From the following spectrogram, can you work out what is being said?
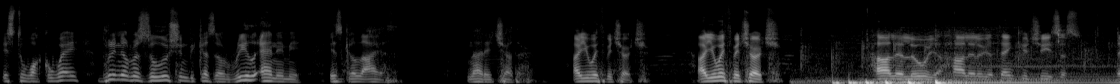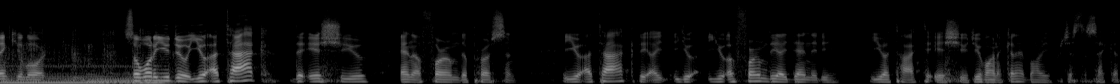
is to walk away, bring a resolution because a real enemy is Goliath, not each other. Are you with me, church? Are you with me, church? Hallelujah. Hallelujah. Thank you, Jesus. Thank you, Lord. So, what do you do? You attack the issue and affirm the person. You attack the you you affirm the identity. You attack the issue. Giovanna, can I borrow you for just a second?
